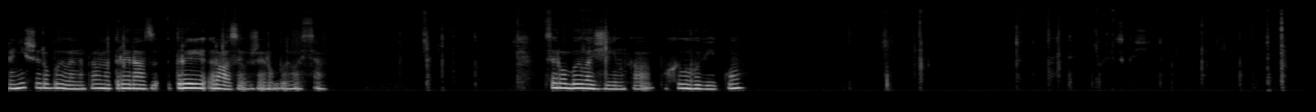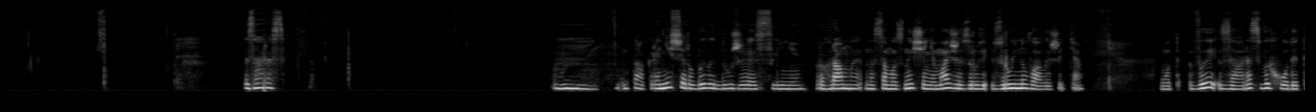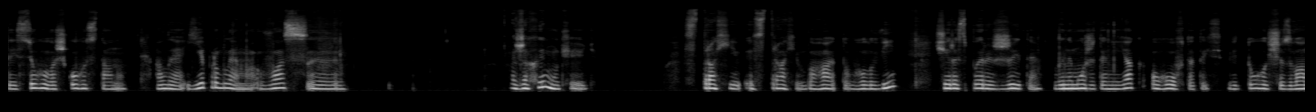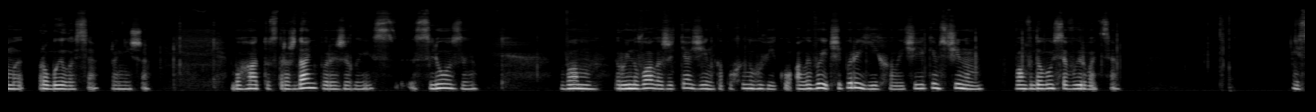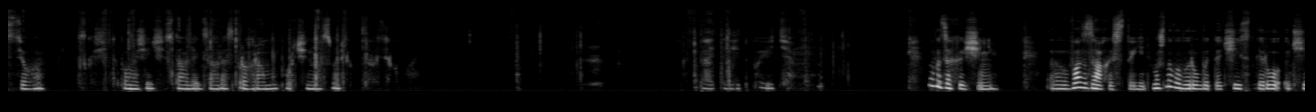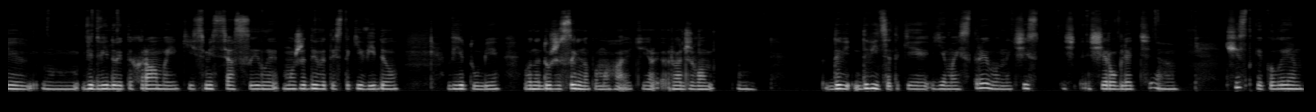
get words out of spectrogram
Раніше робили, напевно, три рази, три рази вже робилося. Це робила жінка похилого віку. Зараз так, раніше робили дуже сильні програми на самознищення, майже зру- зруйнували життя. От, ви зараз виходите з цього важкого стану. Але є проблема. У вас е, жахи мучають, страхів, страхів багато в голові через пережите. Ви не можете ніяк оговтатись від того, що з вами робилося раніше. Багато страждань пережили, сльози. Вам руйнувала життя жінка похилого віку, але ви чи переїхали, чи якимсь чином вам вдалося вирватися із цього? Скажіть, допоможіть, чи ставлять зараз програму порчі на смерть? Дайте відповідь. Ну, ви захищені. Е, У вас захист стоїть. Можливо, ви робите чистки, чи відвідуєте храми, якісь місця сили, може дивитесь такі відео в Ютубі. Вони дуже сильно допомагають. Я раджу вам дивіться, такі є майстри, вони чист, ще роблять е, чистки, коли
